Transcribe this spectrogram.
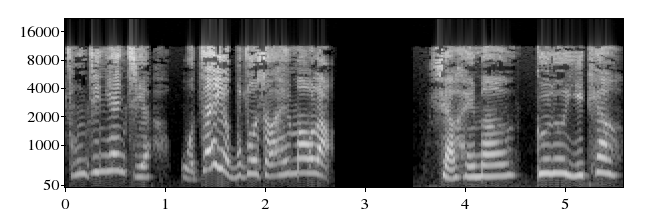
从今天起，我再也不做小黑猫了。小黑猫。咕噜一跳，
